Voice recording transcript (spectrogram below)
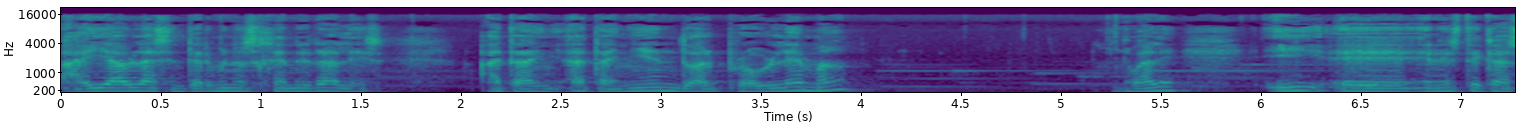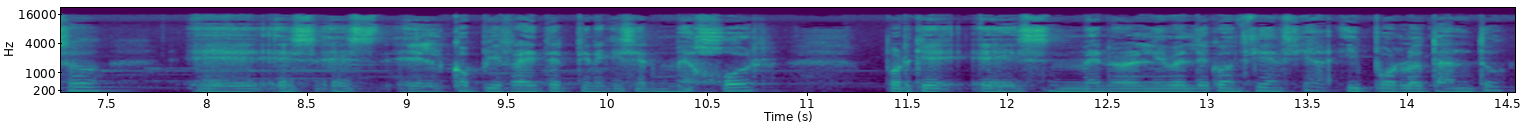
ahí hablas en términos generales, atañendo al problema, ¿vale? Y eh, en este caso eh, es, el copywriter tiene que ser mejor porque es menor el nivel de conciencia y por lo tanto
